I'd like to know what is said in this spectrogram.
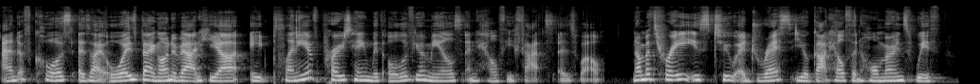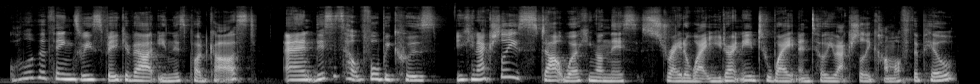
And of course, as I always bang on about here, eat plenty of protein with all of your meals and healthy fats as well. Number three is to address your gut health and hormones with all of the things we speak about in this podcast. And this is helpful because you can actually start working on this straight away. You don't need to wait until you actually come off the pill.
